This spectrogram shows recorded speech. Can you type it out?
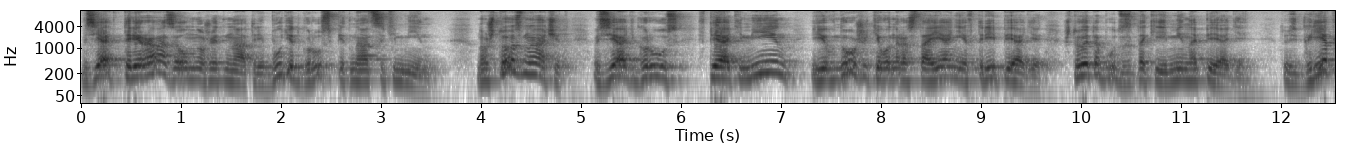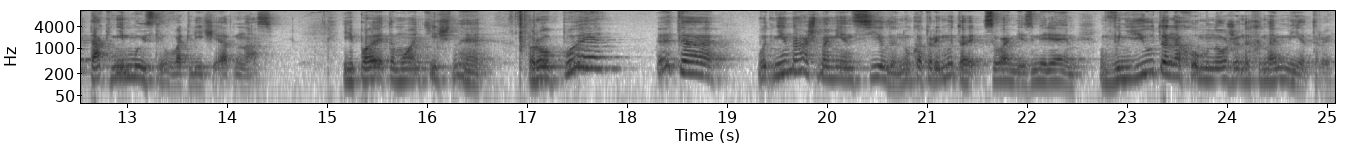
взять 3 раза, умножить на 3, будет груз 15 мин. Но что значит взять груз в 5 мин и умножить его на расстояние в 3 пяди? Что это будут за такие минопяди? То есть грек так не мыслил, в отличие от нас. И поэтому античное ропе – это вот не наш момент силы, ну, который мы-то с вами измеряем в ньютонах, умноженных на метры.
